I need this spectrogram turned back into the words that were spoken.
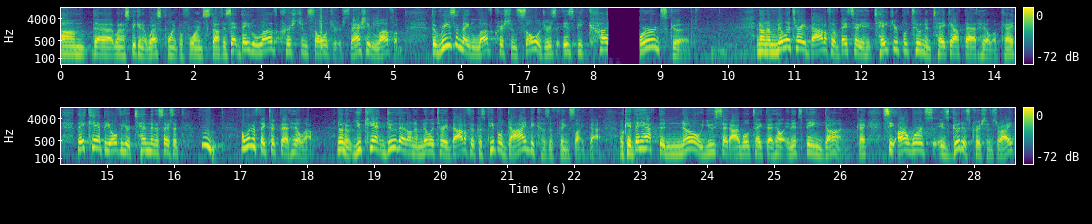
um, the, when I was speaking at West Point before and stuff is that they love Christian soldiers. They actually love them. The reason they love Christian soldiers is because the word's good. And on a military battlefield, they tell you, hey, take your platoon and take out that hill, okay? They can't be over here 10 minutes later saying, hmm, I wonder if they took that hill out. No, no, you can't do that on a military battlefield because people die because of things like that. Okay, they have to know you said, I will take that hill, and it's being done. Okay, see, our words is good as Christians, right?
